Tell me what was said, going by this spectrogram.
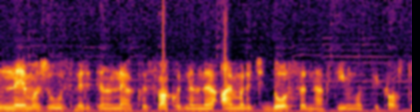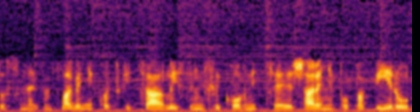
ne može usmjeriti na nekakve svakodnevne, ajmo reći, dosadne aktivnosti kao što su, ne znam, slaganje kockica, listanje slikovnice, šarenje po papiru uh,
